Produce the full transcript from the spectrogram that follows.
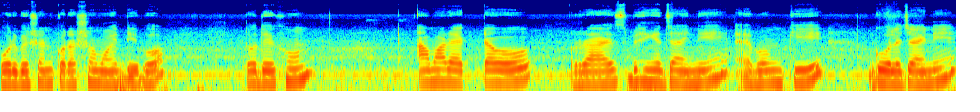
পরিবেশন করার সময় দিব। তো দেখুন, আমার একটাও রাইস ভেঙে যায়নি এবং কি গলে যায়নি।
